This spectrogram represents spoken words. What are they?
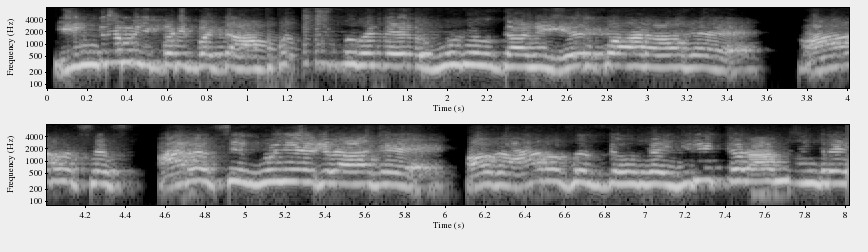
இன்றும் இப்படிப்பட்ட அமைப்புகளே ஊடுருவுக்கான ஏற்பாடாக ஆர் எஸ் எஸ் அரசு ஊழியர்களாக அவர் ஆர் எஸ் எஸ் இருக்கலாம் என்று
